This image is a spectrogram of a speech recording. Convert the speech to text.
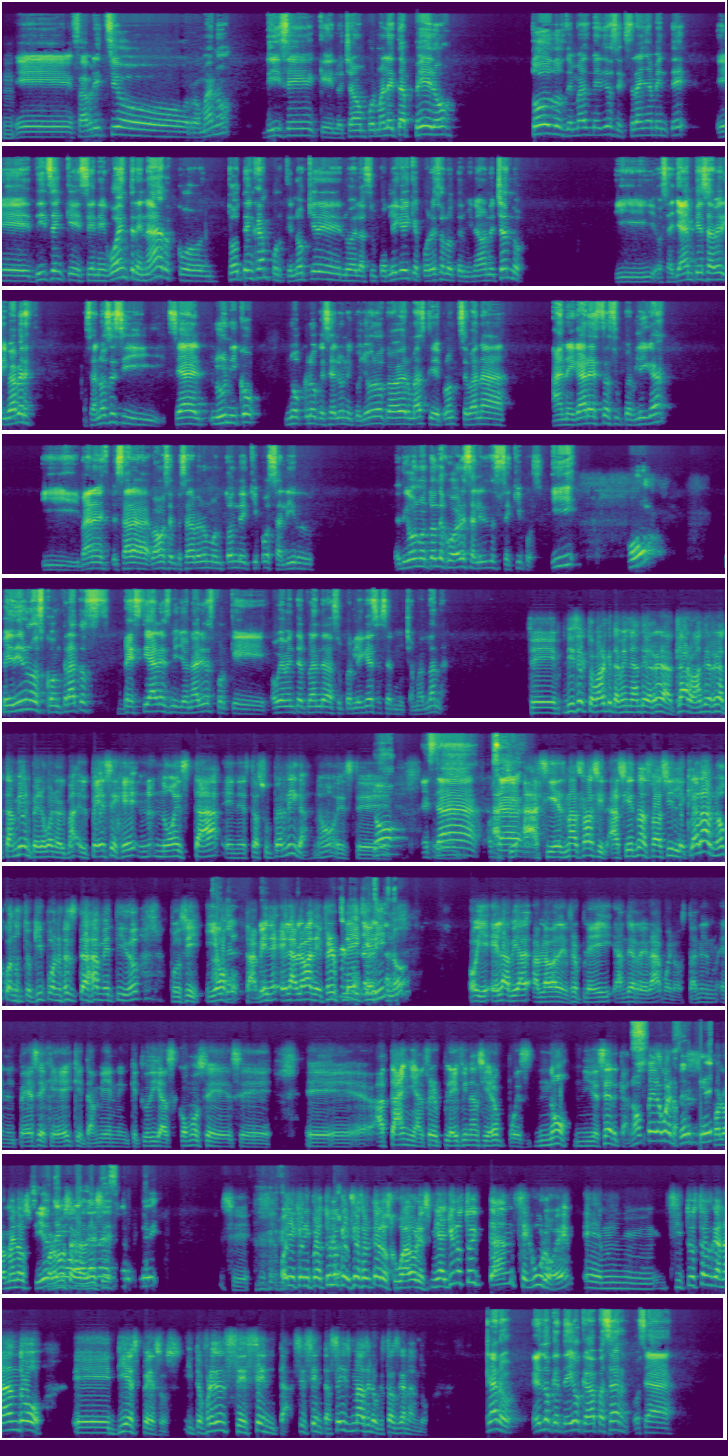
Mm. Eh, Fabrizio Romano dice que lo echaron por maleta, pero todos los demás medios extrañamente dicen que se negó a entrenar con Tottenham porque no quiere lo de la Superliga y que por eso lo terminaron echando. Y, o sea, ya empieza a ver, y va a haber, o sea, no sé si sea el, único, no creo que sea el único, yo creo que va a haber más que de pronto se van a, negar a esta Superliga y van a empezar a, vamos a empezar a ver un montón de equipos salir, digo, un montón de jugadores salir de sus equipos. Y, o pedir unos contratos bestiales millonarios, porque obviamente el plan de la Superliga es hacer mucha más lana. Sí, dice Tobar que también Ander Herrera, claro, Ander Herrera también, pero bueno, el, PSG no, está en esta Superliga, ¿no? Este, no, está, o sea, así, es más fácil, así es más fácil declarar, ¿no? Cuando tu equipo no está metido, pues sí, y ojo, también él hablaba de fair play, Kelly, ¿no? Oye, él había, hablaba de fair play, Ander Herrera, bueno, está en el, en el PSG, que también, que tú digas cómo se, se eh, atañe al fair play financiero, pues no, ni de cerca, ¿no? Pero bueno, por lo menos, por lo menos agradece. Sí. Oye, Kenny, pero tú lo que decías ahorita de los jugadores, mira, yo no estoy tan seguro, ¿eh? Em, si tú estás ganando eh, 10 pesos y te ofrecen 60, 60, 6 más de lo que estás ganando. Claro, es lo que te digo que va a pasar. O sea,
